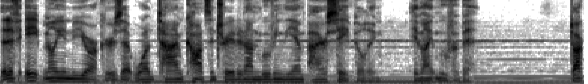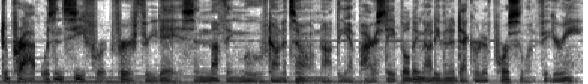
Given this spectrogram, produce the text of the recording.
that if 8 million New Yorkers at one time concentrated on moving the Empire State Building, it might move a bit. Dr. Pratt was in Seaford for three days, and nothing moved on its own not the Empire State Building, not even a decorative porcelain figurine.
